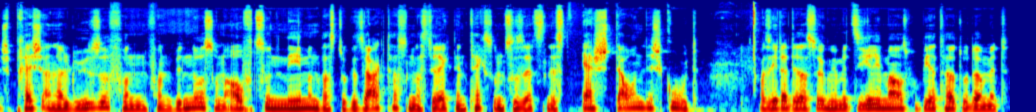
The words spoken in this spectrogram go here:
Sprechanalyse von, von Windows, um aufzunehmen, was du gesagt hast und das direkt in Text umzusetzen, ist erstaunlich gut. Also jeder, der das irgendwie mit Siri mal ausprobiert hat oder mit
